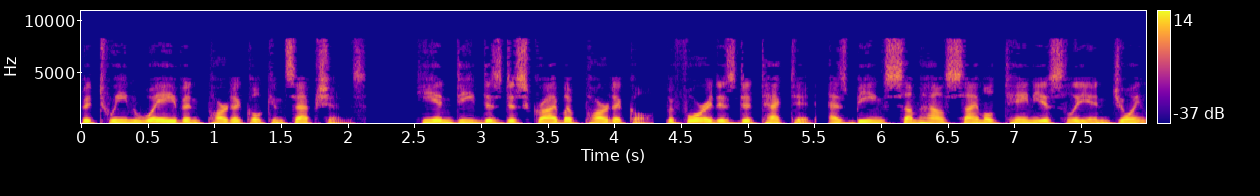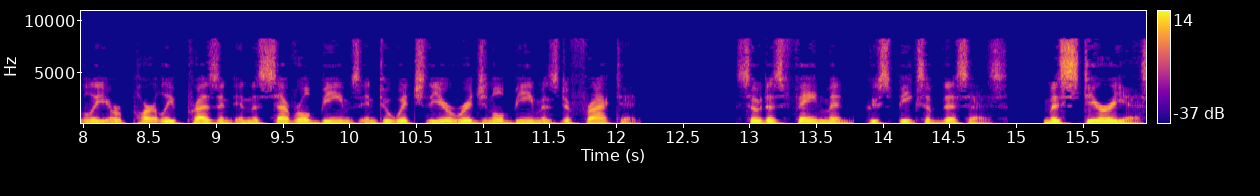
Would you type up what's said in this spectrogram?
between wave and particle conceptions. He indeed does describe a particle, before it is detected, as being somehow simultaneously and jointly or partly present in the several beams into which the original beam is diffracted. So does Feynman, who speaks of this as mysterious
